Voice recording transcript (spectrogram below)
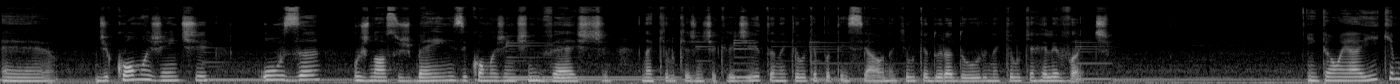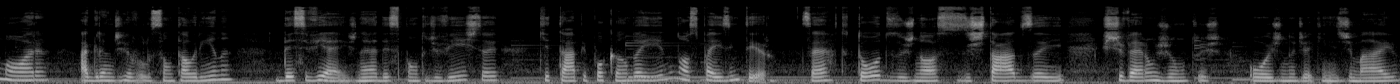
é, de como a gente usa os nossos bens e como a gente investe naquilo que a gente acredita, naquilo que é potencial, naquilo que é duradouro, naquilo que é relevante. Então é aí que mora a grande revolução taurina desse viés, né? desse ponto de vista que está pipocando aí no nosso país inteiro, certo? Todos os nossos estados aí estiveram juntos hoje, no dia 15 de maio,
